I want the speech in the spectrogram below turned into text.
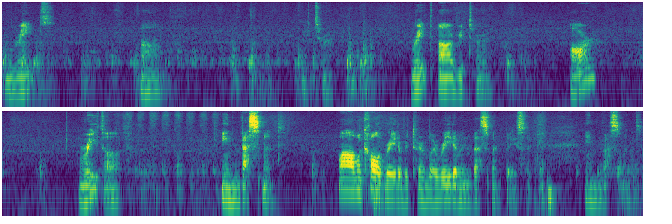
Rate of return. Rate of return. R rate of investment. Well we call it rate of return but rate of investment basically. Investment.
